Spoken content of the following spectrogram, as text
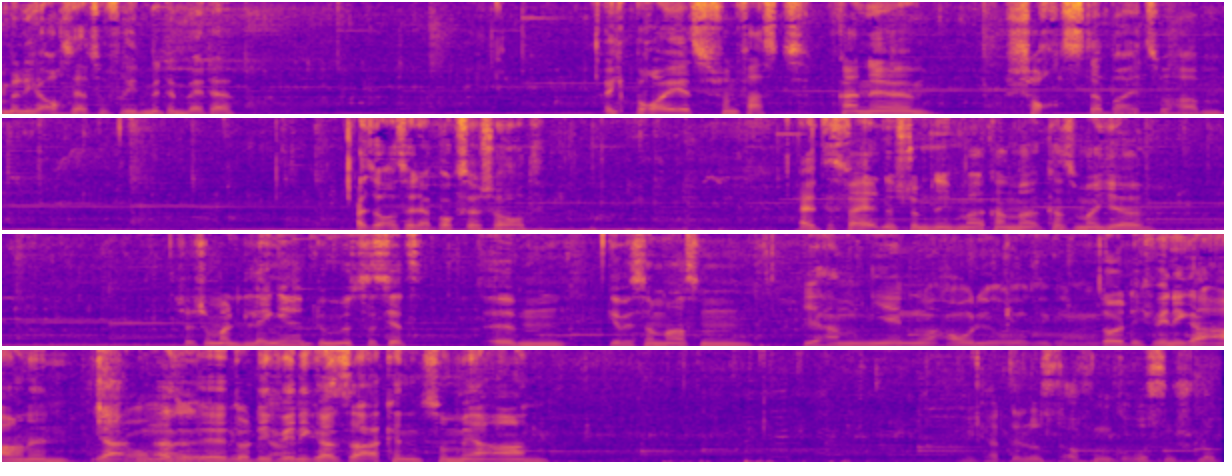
bin ich auch sehr zufrieden mit dem Wetter. Ich bereue jetzt schon fast keine Shorts dabei zu haben. Also außer der Boxershort. Äh, Das Verhältnis stimmt nicht mal. Kann kannst du mal hier. Schau schon mal die Länge. Du müsstest jetzt ähm, gewissermaßen Wir haben hier nur Audiosignal. deutlich weniger ahnen. Ja, also äh, deutlich weniger. Saken zu mehr ahnen. Ich hatte Lust auf einen großen Schluck.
